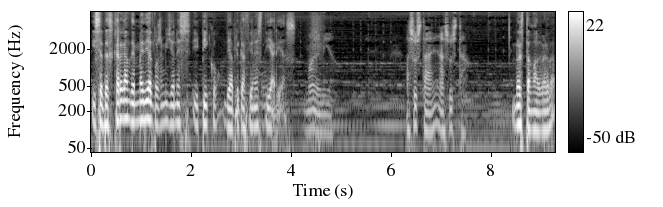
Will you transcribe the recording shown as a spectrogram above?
y se descargan de media dos millones y pico de aplicaciones diarias. Madre mía. Asusta, ¿eh? Asusta. No está mal, ¿verdad?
